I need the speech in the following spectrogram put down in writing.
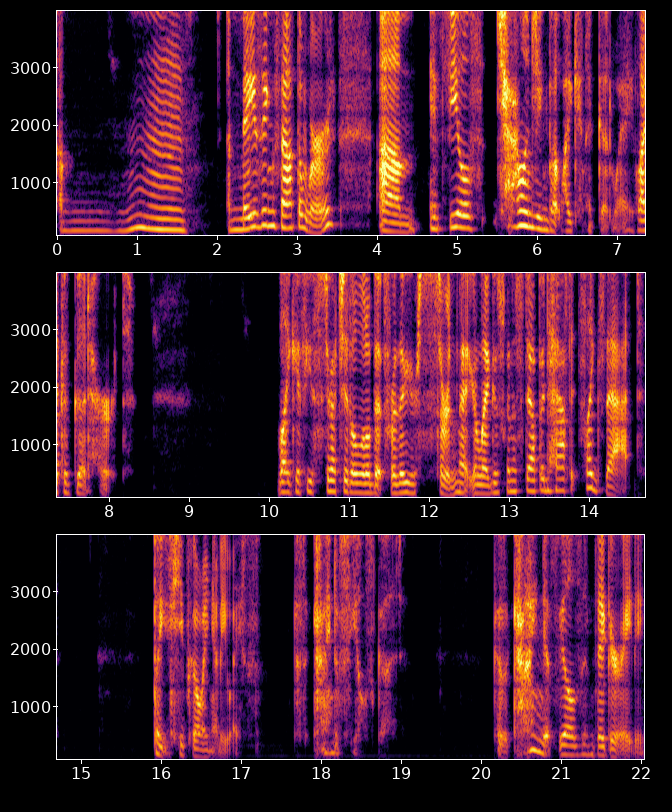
um, amazing's not the word. Um, it feels challenging, but like in a good way, like a good hurt. Like if you stretch it a little bit further, you're certain that your leg is going to snap in half. It's like that. But you keep going anyways because it kind of feels good because it kind of feels invigorating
